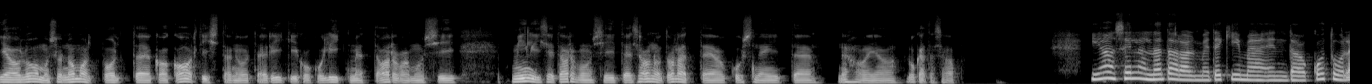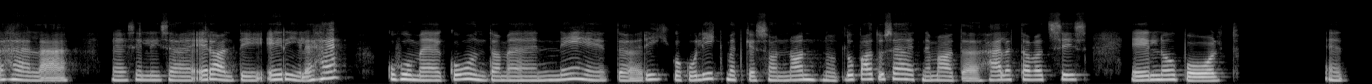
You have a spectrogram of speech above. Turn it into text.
ja Loomus on omalt poolt äh, ka kaardistanud Riigikogu liikmete arvamusi. milliseid arvamusi te saanud olete ja kus neid äh, näha ja lugeda saab? ja sellel nädalal me tegime enda kodulehele äh, sellise eraldi erilehe, kuhu me koondame need Riigikogu liikmed, kes on andnud lubaduse, et nemad hääletavad siis eelnõu poolt. et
